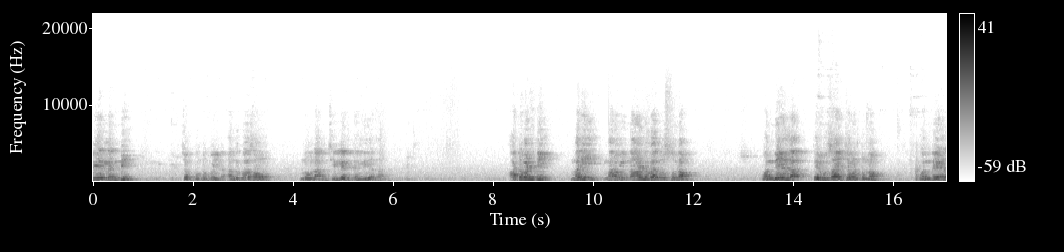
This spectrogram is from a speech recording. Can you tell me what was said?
పేర్లన్నీ చెప్పుకుంటూ పోయిన. అందుకోసం నువ్వు నాకు చెల్లెది తల్లి అన్నాను అటువంటి మరి మనం ఇన్నాళ్ళుగా చూస్తున్నాం. వందేళ్ళ తెలుగు సాహిత్యం అంటున్నాం. వందేళ్ళ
